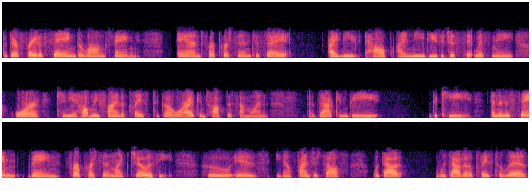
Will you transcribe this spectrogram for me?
but they're afraid of saying the wrong thing. And for a person to say, I need help. I need you to just sit with me. Or can you help me find a place to go where I can talk to someone? That can be the key. And in the same vein, for a person like Josie, who is, you know, finds herself without without a place to live,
